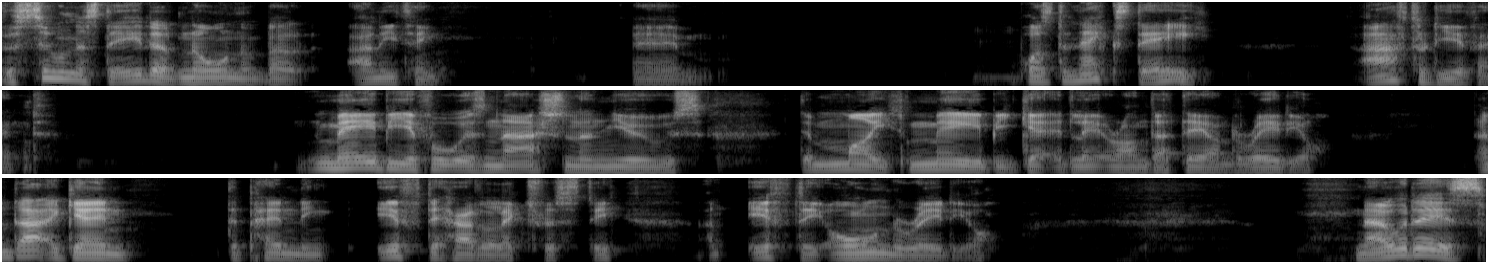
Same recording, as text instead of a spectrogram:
the soonest they'd have known about anything um, was the next day after the event. Maybe if it was national news, they might maybe get it later on that day on the radio. And that again, depending if they had electricity and if they owned the radio. Nowadays,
